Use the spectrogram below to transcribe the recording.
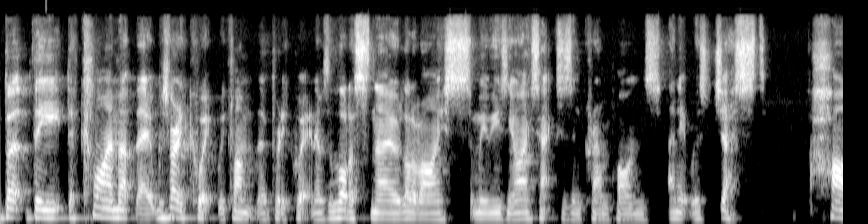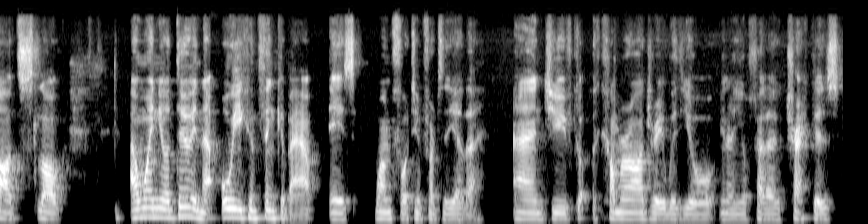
But the, the climb up there, was very quick. We climbed there pretty quick, and there was a lot of snow, a lot of ice, and we were using ice axes and crampons, and it was just hard slog. And when you're doing that, all you can think about is one foot in front of the other and you've got the camaraderie with your you know your fellow trekkers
